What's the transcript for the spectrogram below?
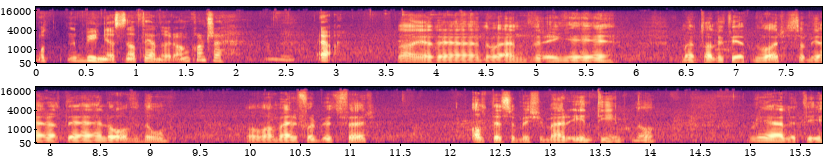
Mot begynnelsen av tenårene, kanskje. Ja. Da er det noe endring i mentaliteten vår som gjør at det er lov nå, og var mer forbudt før. Alt er så mye mer intimt nå. Reality.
